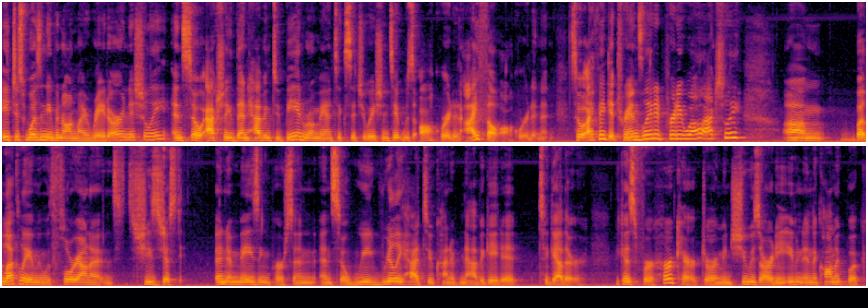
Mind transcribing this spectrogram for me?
it just wasn't even on my radar initially and so actually then having to be in romantic situations it was awkward and i felt awkward in it so i think it translated pretty well actually um, but luckily, I mean, with Floriana, she's just an amazing person, and so we really had to kind of navigate it together. Because for her character, I mean, she was already even in the comic book.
